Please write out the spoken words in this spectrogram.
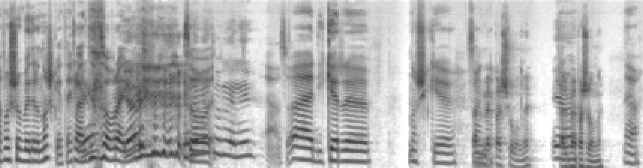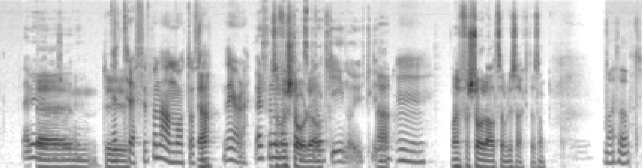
Jeg forstår bedre norsk, vet du. Jeg klarer ikke så bra engelsk. Så, ja, så jeg liker uh, norske Det er mer sanger. personlig. Det er mer personlig. Ja. det mye mer personlig. du, Det treffer på en annen måte også. Ja. Det gjør det. I hvert fall når man kan språket inn og ut. ja, Liksom. Mm. man forstår alt som blir sagt og sånn. Det er sant.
